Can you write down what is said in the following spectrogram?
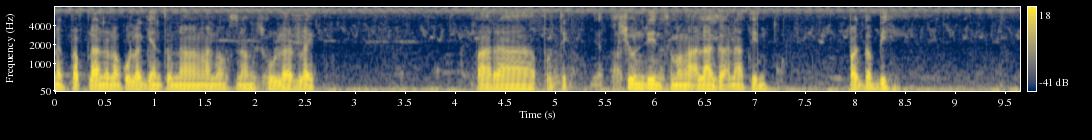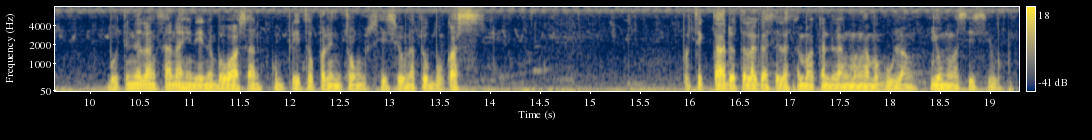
Nagpaplano lang ko lagyan to ng ano, ng solar light para protection din sa mga alaga natin paggabi. Buti na lang sana hindi nabawasan. Kompleto pa rin tong sisiw na to bukas. Protektado talaga sila sa mga kanilang mga magulang, yung mga sisiw.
